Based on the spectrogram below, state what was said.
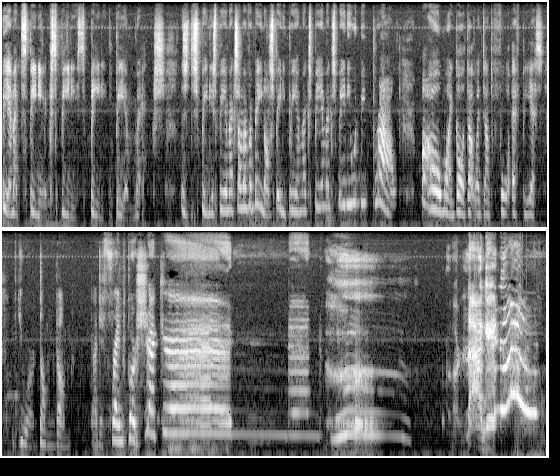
BMX Speedy McSpeedy. Speedy BMX. This is the speediest BMX I've ever been on. Speedy BMX. BMX Speedy would be proud. Oh my god, that went down to 4 FPS. If you are a dumb dumb. I just frames per second. And lagging out.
